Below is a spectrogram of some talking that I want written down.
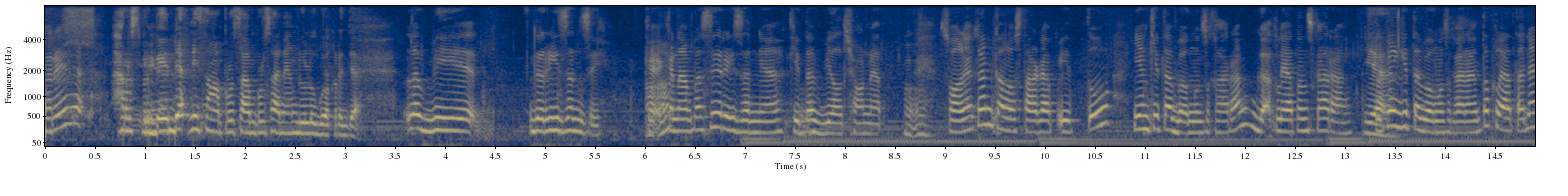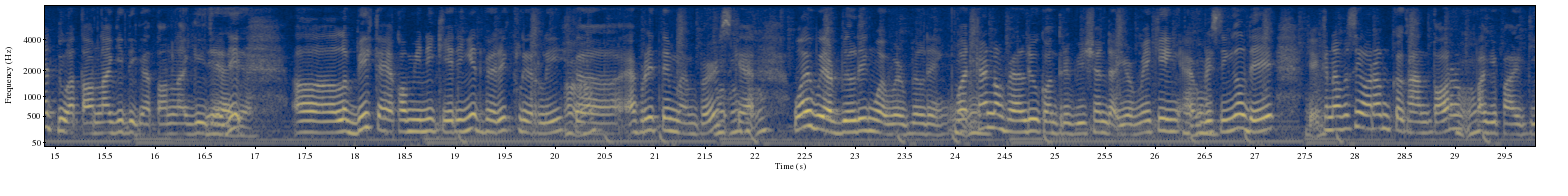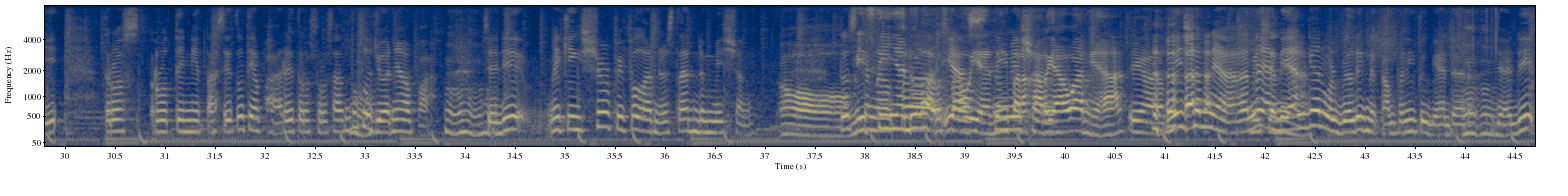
harus berbeda yeah. nih sama perusahaan-perusahaan yang dulu gue kerja? Lebih the reason sih. Kayak uh-huh. kenapa sih reasonnya kita uh-huh. build Shonet? Uh-huh. Soalnya kan kalau startup itu yang kita bangun sekarang nggak kelihatan sekarang. Yeah. Tapi yang kita bangun sekarang itu kelihatannya dua tahun lagi, tiga tahun lagi. Yeah, Jadi yeah. Uh, lebih kayak communicating it very clearly uh -huh. ke every team members uh -huh. kayak why we are building what we're building what uh -huh. kind of value contribution that you're making uh -huh. every single day kayak uh -huh. kenapa sih orang ke kantor pagi-pagi uh -huh terus rutinitas itu tiap hari terus-terusan itu tujuannya apa? Hmm. Jadi making sure people understand the mission. Oh, terus misinya kenapa, dulu harus yes, tahu ya nih mission. para karyawan ya. Iya, missionnya karena missionnya. at the kan we're building the company together. Hmm. Jadi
